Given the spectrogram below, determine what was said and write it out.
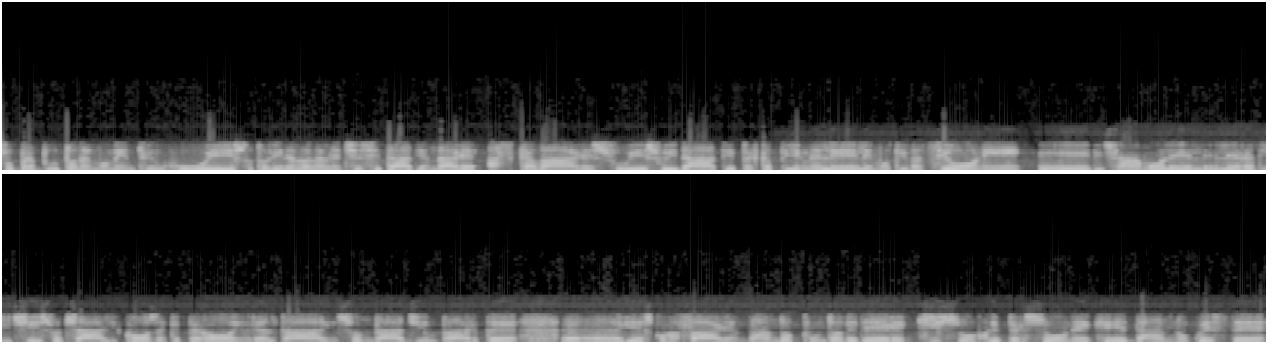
soprattutto nel momento in cui sottolineano la necessità di andare a scavare sui, sui dati per capirne le, le motivazioni e diciamo, le, le, radici sociali, cosa che però in realtà in sondaggi in parte eh, riescono a fare andando appunto a vedere chi sono le persone che danno queste,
